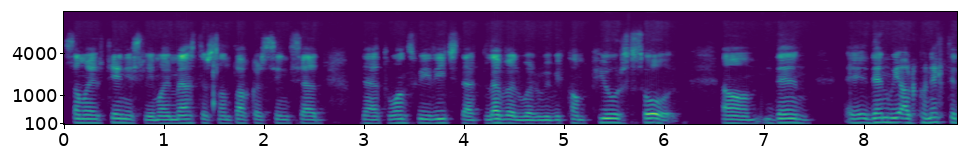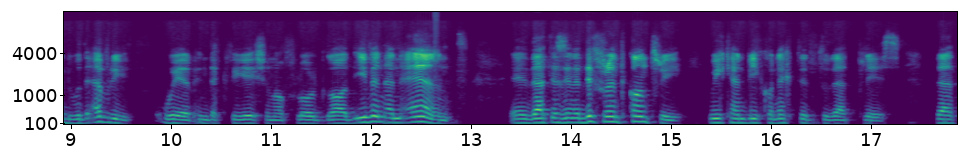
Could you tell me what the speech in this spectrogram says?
Simultaneously, my master Sant Thakar Singh said that once we reach that level where we become pure soul, um, then uh, then we are connected with everywhere in the creation of Lord God. Even an ant uh, that is in a different country, we can be connected to that place. That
